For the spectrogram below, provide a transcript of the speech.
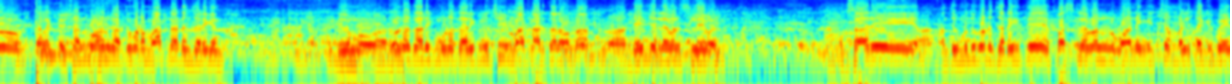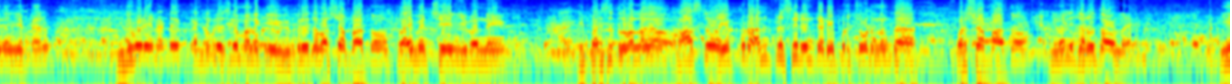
అప్పుడు కలెక్టర్ షణ్మోహన్ గారితో కూడా మాట్లాడడం జరిగింది. ఇది రెండో తారీఖు మూడో తారీఖు నుంచి మాట్లాడుతూనే ఉన్నాం. డేంజర్ లెవెల్స్ లేవని. ఒకసారి అంతకుముందు కూడా జరిగితే ఫస్ట్ లెవెల్ వార్నింగ్ ఇచ్చాం మళ్ళీ తగ్గిపోయిందని చెప్పారు. ఇది కూడా ఏంటంటే కంటిన్యూస్గా మనకి విపరీత వర్షపాతం క్లైమేట్ చేంజ్ ఇవన్నీ. ఈ పరిస్థితుల వల్ల రాష్ట్రం ఎప్పుడు అన్ప్రెసిడెంటెడ్ ఎప్పుడు చూడనంత వర్షపాతం ఇవన్నీ జరుగుతూ ఉన్నాయి. ఈ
